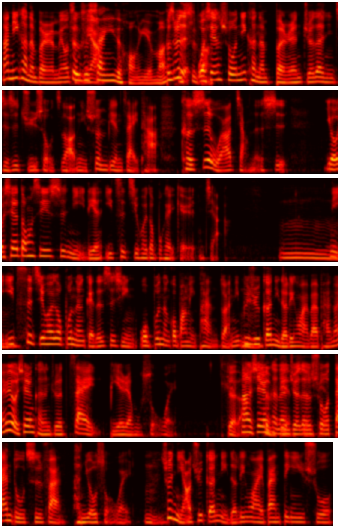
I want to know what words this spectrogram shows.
那你可能本人没有这个是善意的谎言吗？不是不是，我先说，你可能本人觉得你只是举手之劳，你顺便载他。可是我要讲的是，有一些东西是你连一次机会都不可以给人家。嗯，你一次机会都不能给的事情，我不能够帮你判断，你必须跟你的另外一半判断，嗯，因为有些人可能觉得载别人无所谓。对了，那有些人可能觉得说单独吃饭很有所谓，嗯，所以你要去跟你的另外一半定义说，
